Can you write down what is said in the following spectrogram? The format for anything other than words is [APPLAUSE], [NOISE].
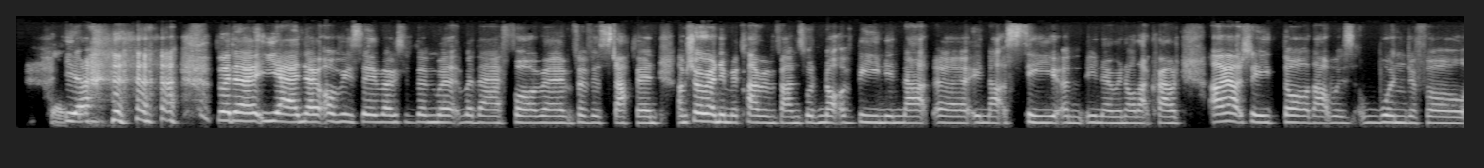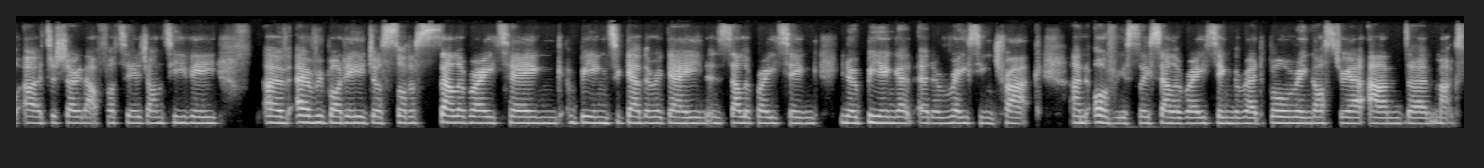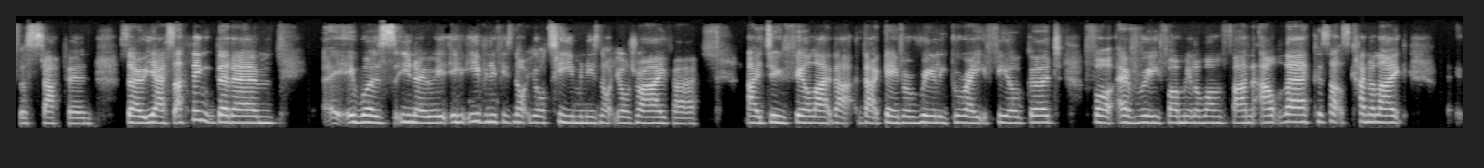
Yeah, [LAUGHS] but uh, yeah, no. Obviously, most of them were, were there for um, for Verstappen. I'm sure any McLaren fans would not have been in that uh, in that sea and you know in all that crowd. I actually thought that was wonderful uh, to show that footage on TV of everybody just sort of celebrating being together again and celebrating you know being at, at a racing track and obviously celebrating the red bull ring austria and uh, max verstappen. So yes i think that um it was you know even if he's not your team and he's not your driver I do feel like that that gave a really great feel good for every Formula One fan out there because that's kind of like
